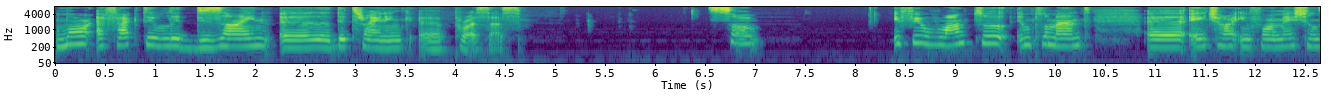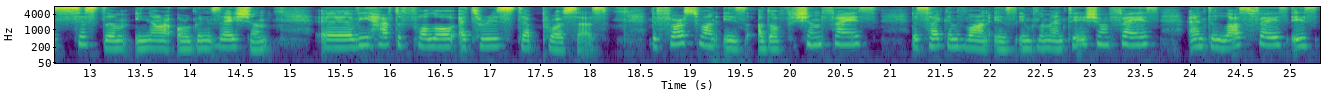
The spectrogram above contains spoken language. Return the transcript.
more effectively design uh, the training process. So if we want to implement uh, HR information system in our organization, uh, we have to follow a three-step process. The first one is adoption phase, the second one is implementation phase, and the last phase is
